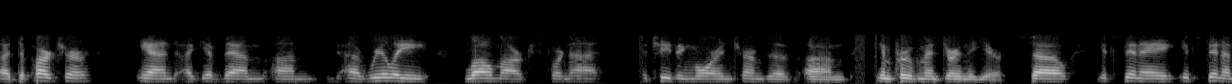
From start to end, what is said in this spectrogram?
uh, departure, and I give them um, uh, really low marks for not achieving more in terms of um, improvement during the year. So it's been a it's been a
